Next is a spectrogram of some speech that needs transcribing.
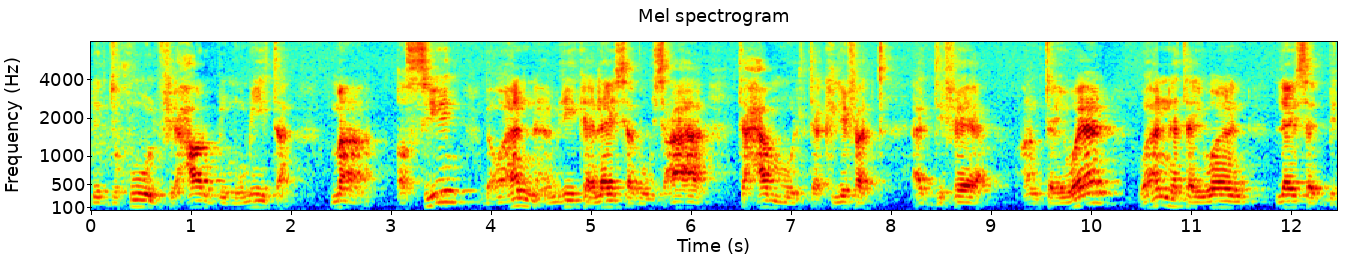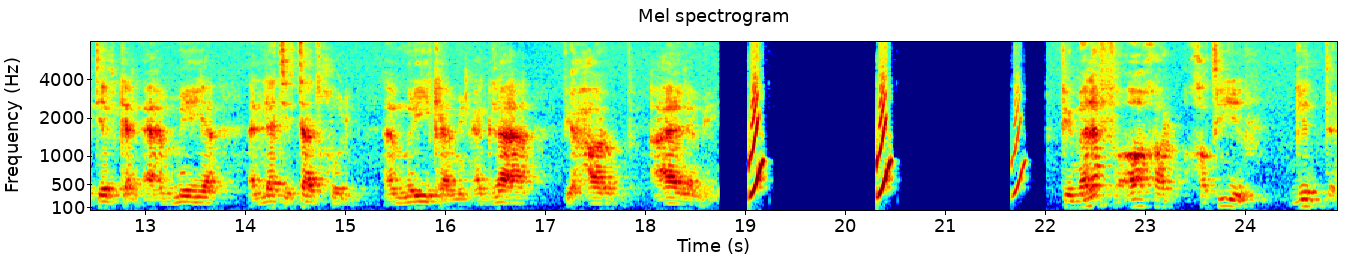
للدخول في حرب مميتة مع الصين وأن أمريكا ليس بوسعها تحمل تكلفة الدفاع عن تايوان وأن تايوان ليست بتلك الأهمية التي تدخل أمريكا من أجلها في حرب عالمية. في ملف آخر خطير جدا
